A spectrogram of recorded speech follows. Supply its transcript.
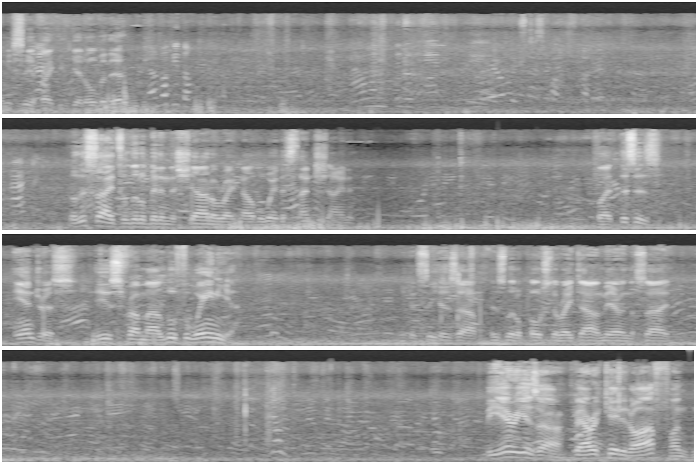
Let me see if I can get over there. Well, this side's a little bit in the shadow right now, the way the sun's shining. But this is Andrus. He's from uh, Lithuania. You can see his uh, his little poster right down there on the side. The areas are barricaded off on,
